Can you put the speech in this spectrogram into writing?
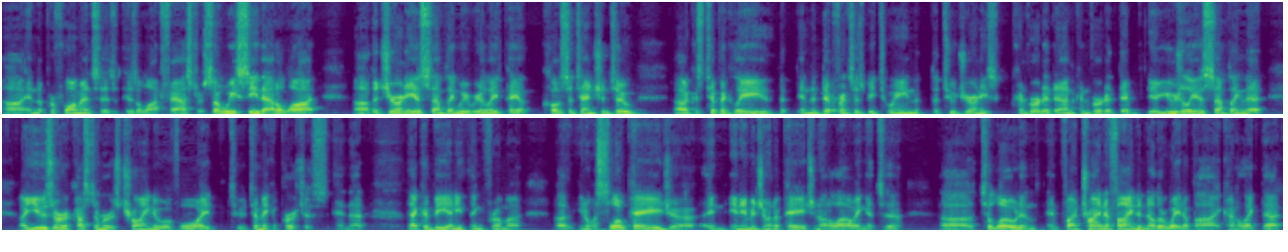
Uh, and the performance is, is a lot faster. So we see that a lot. Uh, the journey is something we really pay a close attention to because uh, typically in the differences between the two journeys, converted and unconverted, there, there, usually is something that a user or a customer is trying to avoid to, to make a purchase, and that that could be anything from a, a you know a slow page, uh, an, an, image on a page, not allowing it to uh, to load, and and find, trying to find another way to buy, kind of like that,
